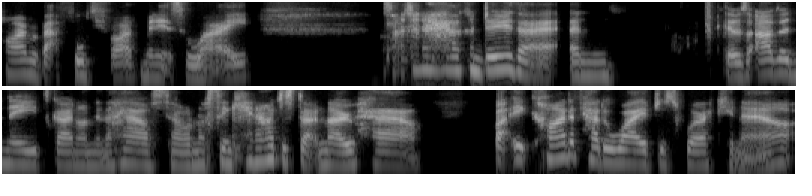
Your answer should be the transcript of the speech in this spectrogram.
time were about 45 minutes away. So I don't know how I can do that. And there was other needs going on in the house, so I was thinking, I just don't know how. But it kind of had a way of just working out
